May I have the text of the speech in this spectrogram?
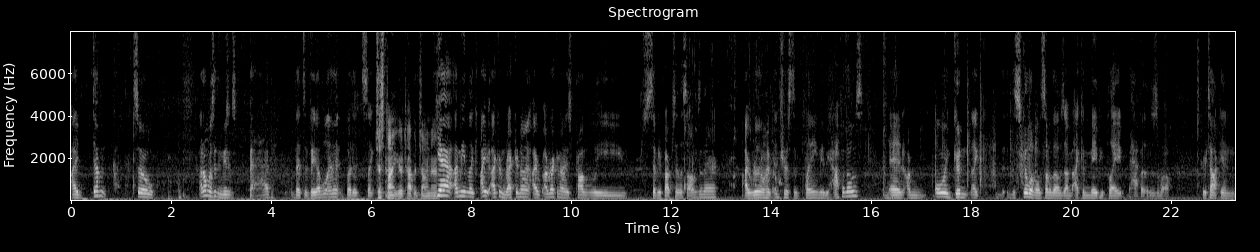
I definitely. So, I don't want to say the music's bad that's available in it, but it's like. Just not your type of genre. Yeah, I mean, like I, I can recognize I, I recognize probably seventy five percent of the songs in there. I really don't have interest in playing maybe half of those, and I'm only good like the, the skill level on some of those. I'm, I can maybe play half of those as well. So you're talking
